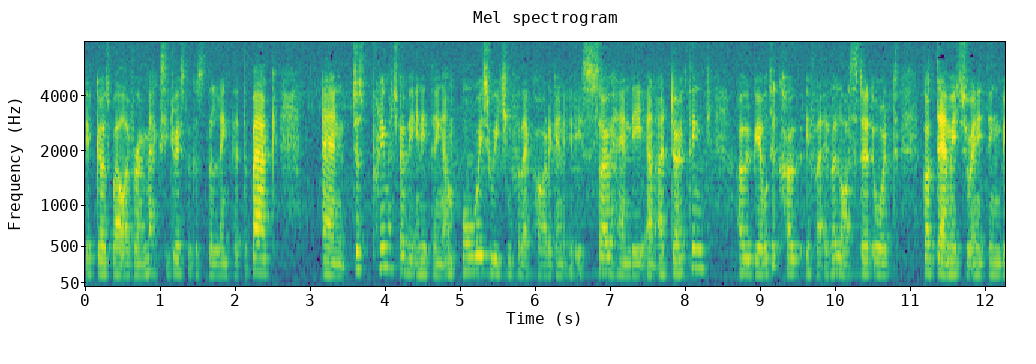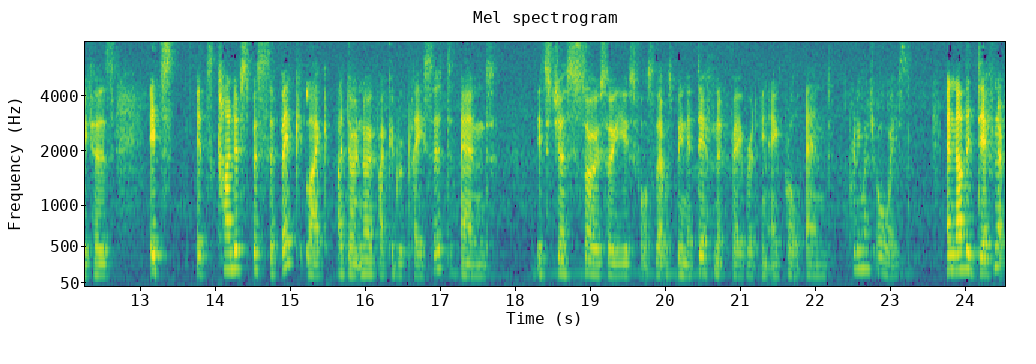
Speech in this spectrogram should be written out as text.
it goes well over a maxi dress because of the length at the back and just pretty much over anything i'm always reaching for that cardigan it is so handy and i don't think i would be able to cope if i ever lost it or it got damaged or anything because it's it's kind of specific. Like i don't know if i could replace it and it's just so so useful. So that was been a definite favorite in april and pretty much always Another definite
